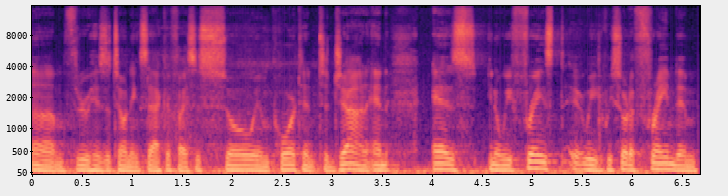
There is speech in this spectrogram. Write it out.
um, through his atoning sacrifice is so important to John. And as you know, we phrased, we, we sort of framed him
